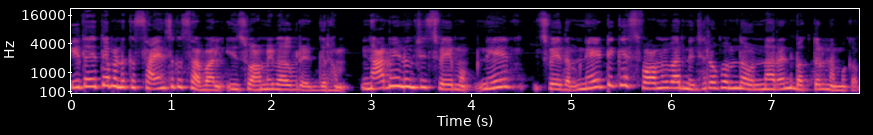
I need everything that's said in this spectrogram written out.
ఇదైతే మనకు సైన్స్కు సవాల్ ఈ స్వామివారి విగ్రహం. నాభి నుంచి స్వేమం నే స్వేదం నేటికి స్వామివారి నిజరూపంలో ఉన్నారని భక్తుల నమ్మకం.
